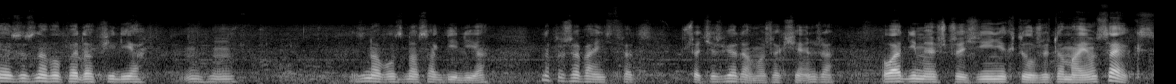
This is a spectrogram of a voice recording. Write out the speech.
Jezu, znowu pedofilia. Mhm. Znowu z nosa gilia. No proszę Państwa, przecież wiadomo, że księża, ładni mężczyźni, niektórzy to mają seks.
